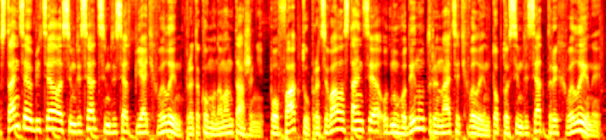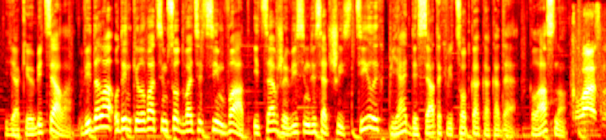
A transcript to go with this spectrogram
Станція обіцяла 70-75 хвилин при такому навантаженні. По факту працювала станція 1 годину 13 хвилин, тобто 73 хвилини, як і обіцяла. Віддала 1 кВт 727 Вт, і це вже 86,5% ККД. Класно? Классно,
